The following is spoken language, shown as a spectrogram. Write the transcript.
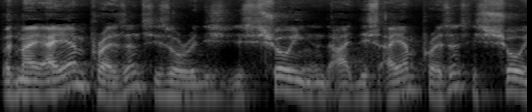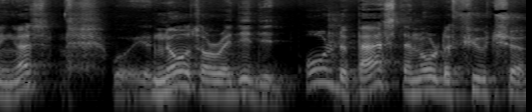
but my I am presence is already is showing, this I am presence is showing us, knows already the, all the past and all the future.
